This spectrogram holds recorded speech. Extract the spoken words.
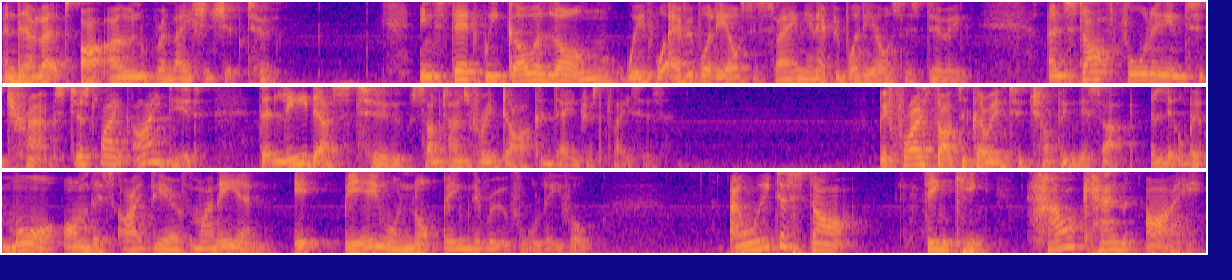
and developed our own relationship to. Instead, we go along with what everybody else is saying and everybody else is doing and start falling into traps, just like I did, that lead us to sometimes very dark and dangerous places. Before I start to go into chopping this up a little bit more on this idea of money and it being or not being the root of all evil, I want you to start thinking how can I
